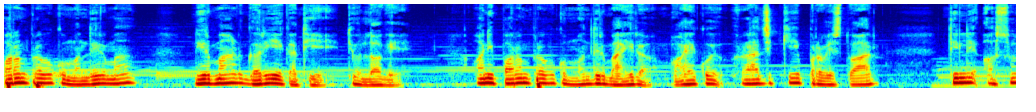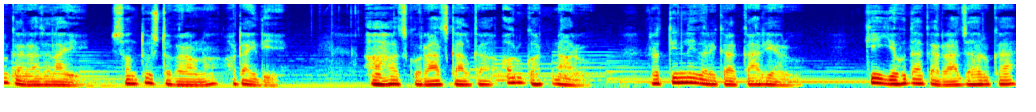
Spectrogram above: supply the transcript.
परमप्रभुको मन्दिरमा निर्माण गरिएका थिए त्यो लगे। अनि परमप्रभुको मन्दिर बाहिर भएको राजकीय प्रवेशद्वार तिनले असुरका राजालाई सन्तुष्ट गराउन हटाइदिए। आहाजको राजकालका अरू घटनाहरू र तिनले गरेका कार्यहरू के यहुदाका राजाहरूका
